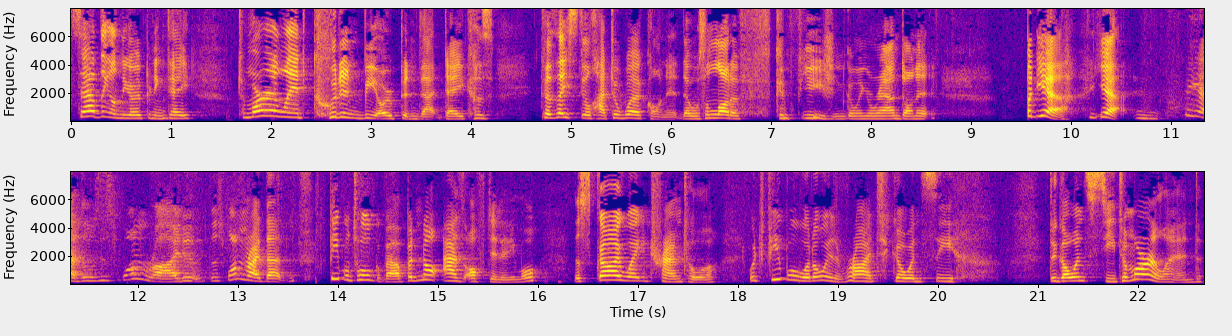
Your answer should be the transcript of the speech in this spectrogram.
Sadly on the opening day, Tomorrowland couldn't be opened that day cuz cuz they still had to work on it. There was a lot of confusion going around on it. But yeah, yeah, yeah. There was this one ride. There's one ride that people talk about, but not as often anymore. The Skyway Tram Tour, which people would always ride to go and see, to go and see Tomorrowland.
